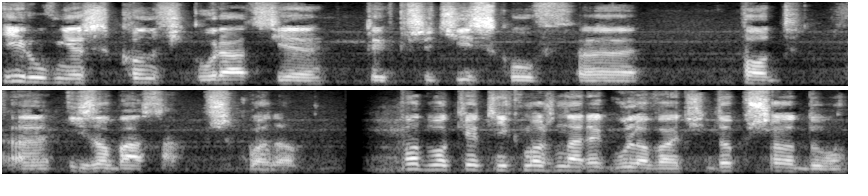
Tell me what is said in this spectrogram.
i również konfigurację tych przycisków e, pod e, izobasa przykładowo. Podłokietnik można regulować do przodu,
